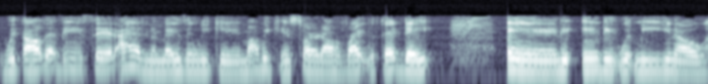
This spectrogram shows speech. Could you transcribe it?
with all that being said, I had an amazing weekend. My weekend started off right with that date and it ended with me, you know,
